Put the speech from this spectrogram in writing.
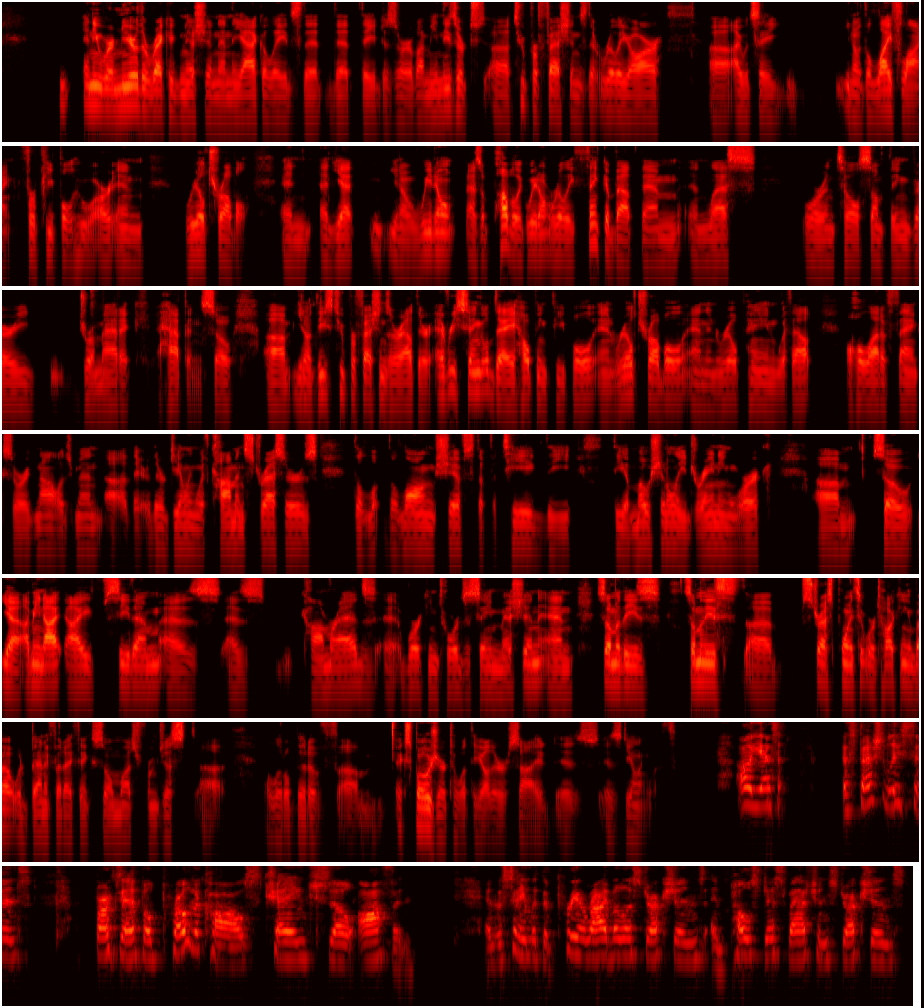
anywhere near the recognition and the accolades that that they deserve. I mean, these are t- uh, two professions that really are, uh, I would say, you know, the lifeline for people who are in real trouble. And and yet, you know, we don't, as a public, we don't really think about them unless or until something very dramatic happens. So, um, you know, these two professions are out there every single day helping people in real trouble and in real pain without a whole lot of thanks or acknowledgement. Uh, they're, they're dealing with common stressors, the, the long shifts, the fatigue, the, the emotionally draining work. Um, so yeah, I mean, I, I see them as as comrades uh, working towards the same mission, and some of these some of these uh, stress points that we're talking about would benefit, I think, so much from just uh, a little bit of um, exposure to what the other side is is dealing with. Oh yes, especially since for example, protocols change so often. And the same with the pre arrival instructions and post dispatch instructions.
